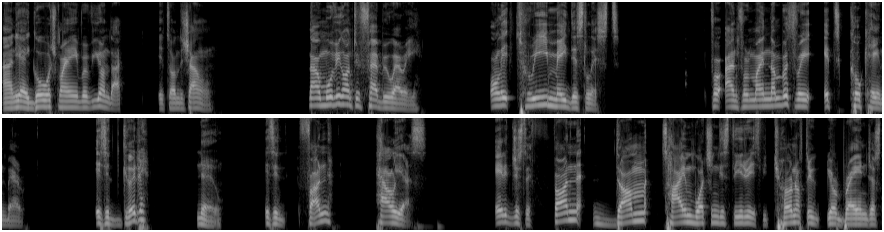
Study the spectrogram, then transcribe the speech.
And yeah, go watch my review on that. It's on the channel. Now moving on to February only three made this list. For and for my number three, it's Cocaine Bear. Is it good? No. Is it fun? Hell yes. It is just a fun, dumb time watching this theater. If you turn off the, your brain, just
